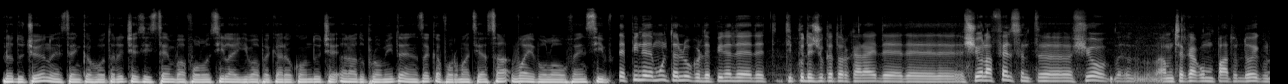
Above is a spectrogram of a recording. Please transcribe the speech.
Răducioiu nu este încă hotărât ce sistem va folosi la echipa pe care o conduce. Radu promite însă că formația sa va evolua ofensiv. Depinde de multe lucruri, depinde de, de tipul de jucător care ai. De, de, de... Și eu la fel sunt, uh, și eu uh, am încercat cu un 4-2, cu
